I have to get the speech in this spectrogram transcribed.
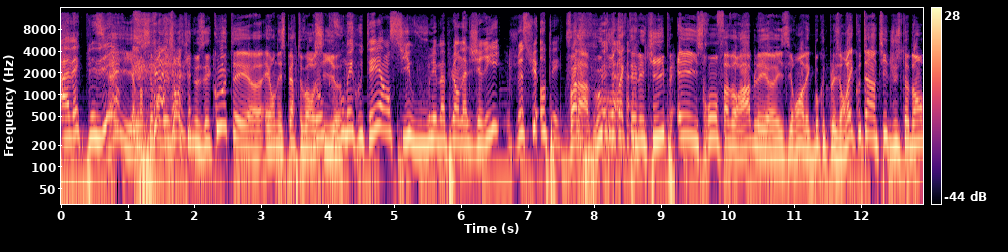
Avec plaisir. Hey, Il y a forcément des gens qui nous écoutent et, euh, et on espère te voir Donc aussi. vous m'écoutez, hein, si vous voulez m'appeler en Algérie, je suis OP. Voilà, vous contactez l'équipe et ils seront favorables et ils iront avec beaucoup de plaisir. On va écouter un titre justement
